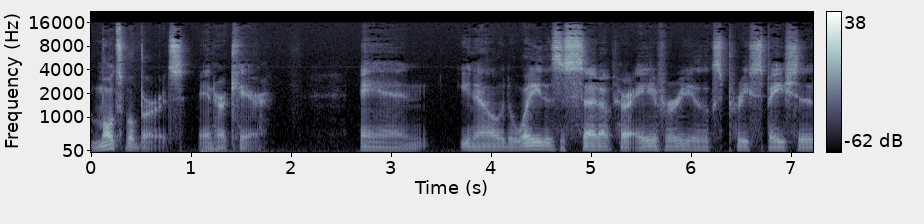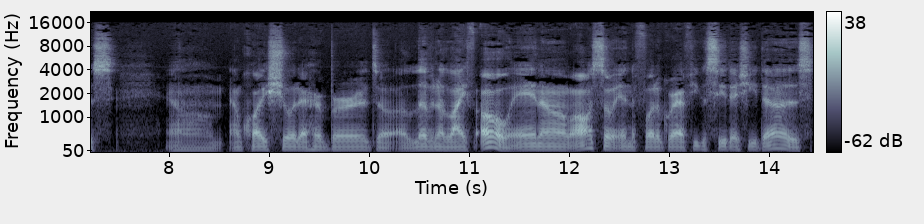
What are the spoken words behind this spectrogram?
multiple birds in her care and you know, the way this is set up, her aviary looks pretty spacious. Um, I'm quite sure that her birds are, are living a life. Oh, and um, also in the photograph, you can see that she does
